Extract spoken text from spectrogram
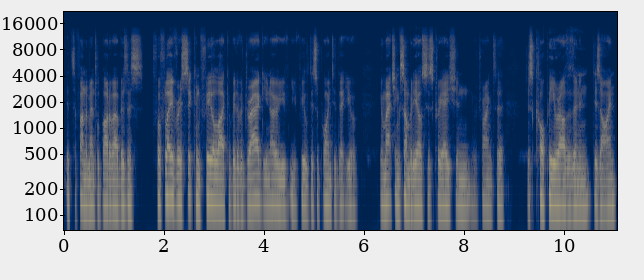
it's a fundamental part of our business. For flavorists, it can feel like a bit of a drag. You know, you you feel disappointed that you're you're matching somebody else's creation. You're trying to just copy rather than in design.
